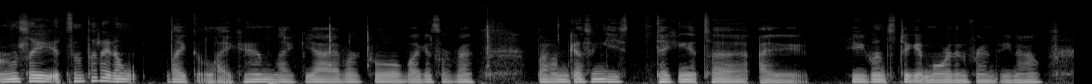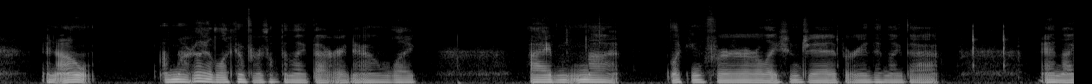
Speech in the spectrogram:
honestly, it's not that I don't like like him. Like, yeah, we're cool. I guess we're friends. But I'm guessing he's taking it to I he wants to get more than friends, you know? And I don't, I'm not really looking for something like that right now. Like, I'm not looking for a relationship or anything like that. And I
